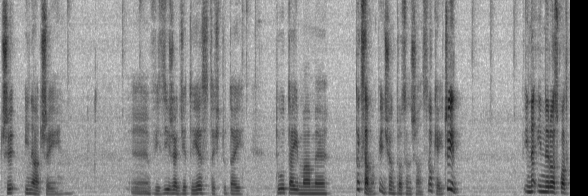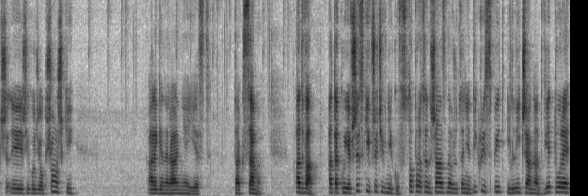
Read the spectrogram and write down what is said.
Czy inaczej? W wizirze, gdzie ty jesteś, tutaj, tutaj mamy tak samo, 50% szans. Ok, czyli inny, inny rozkład, jeśli chodzi o książki, ale generalnie jest tak samo. A2. Atakuje wszystkich przeciwników. 100% szans na wrzucenie Decrease Speed i licza na dwie tury.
